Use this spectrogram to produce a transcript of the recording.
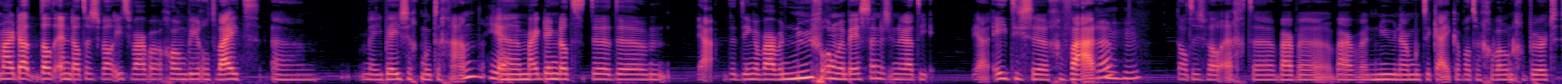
maar dat, dat, en dat is wel iets waar we gewoon wereldwijd ehm, mee bezig moeten gaan. Ja. Maar ik denk dat de, de, ja, de dingen waar we nu vooral mee bezig zijn, dus inderdaad die ja, ethische gevaren, Mhm. dat is wel echt eh, waar, we, waar we nu naar moeten kijken wat er gewoon gebeurt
